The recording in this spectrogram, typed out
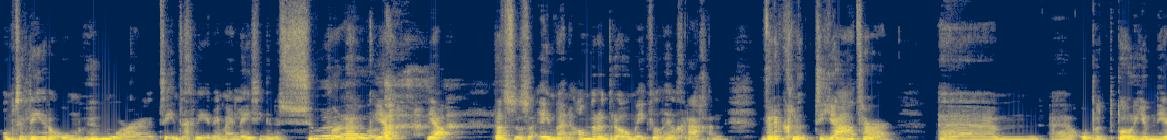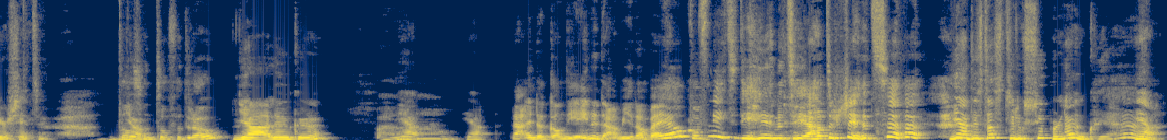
om te leren om humor te integreren in mijn lezingen. Dat is superleuk. Wow. Ja, ja, dat is dus een van mijn andere dromen. Ik wil heel graag een werkelijk theater ehm, eh, op het podium neerzetten. Dat Ja. is een toffe droom. Ja, leuk hè? Ja, ja. Nou, en dan kan die ene dame je dan bij helpen, of niet? Die in het theater zit. Ja, dus dat is natuurlijk superleuk. ja. Ja.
